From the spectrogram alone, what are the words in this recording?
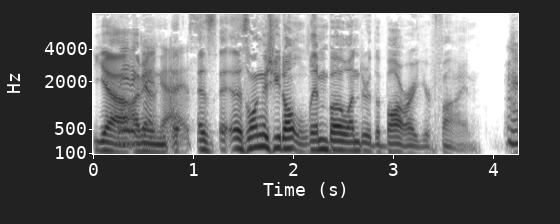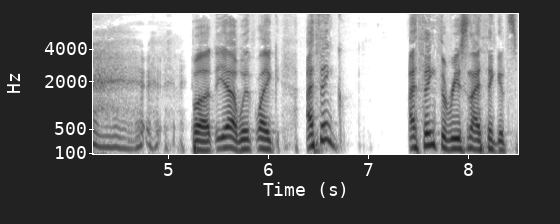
yeah. I go, mean, guys. as as long as you don't limbo under the bar, you're fine. But yeah, with like I think I think the reason I think it's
